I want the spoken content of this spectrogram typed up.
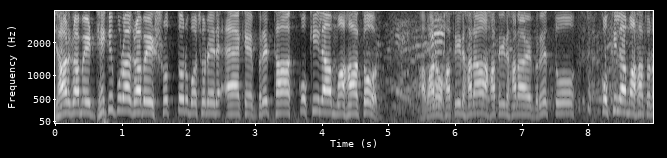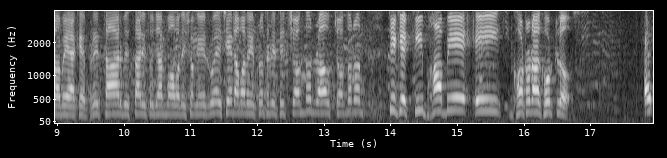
ঝাড়গ্রামের ঢেঁকিপুরা গ্রামের সত্তর বছরের এক বৃদ্ধা কোকিলা মাহাতোর আবারও হাতির হারা, হাতির হারায় মৃত্যু কোকিলা মাহাতো নামে একে বৃদ্ধার বিস্তারিত জানব আমাদের সঙ্গে। রয়েছেন আমাদের প্রতিনিধি চন্দন রাও। চন্দন ঠিক কীভাবে এই ঘটনা ঘটলো? হ্যাঁ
